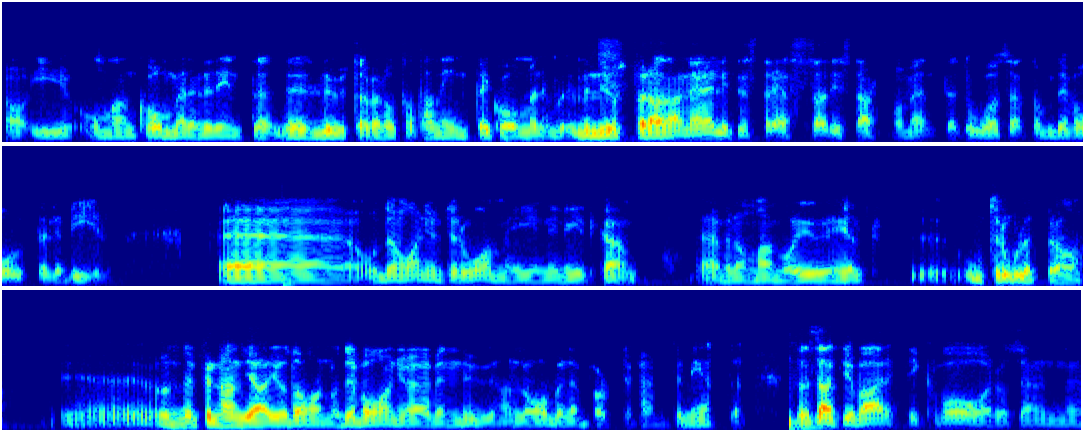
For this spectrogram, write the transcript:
ja, i om han kommer eller inte. Det lutar väl åt att han inte kommer. Men just för att han är lite stressad i startmomentet oavsett om det är volt eller bil. Eh, och det har han ju inte råd med i en elitkamp. Även om han var ju helt otroligt bra eh, under Finlandia och dagen. Och det var han ju även nu. Han la väl en 40-50 meter. Sen satt ju Varti kvar och sen eh,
